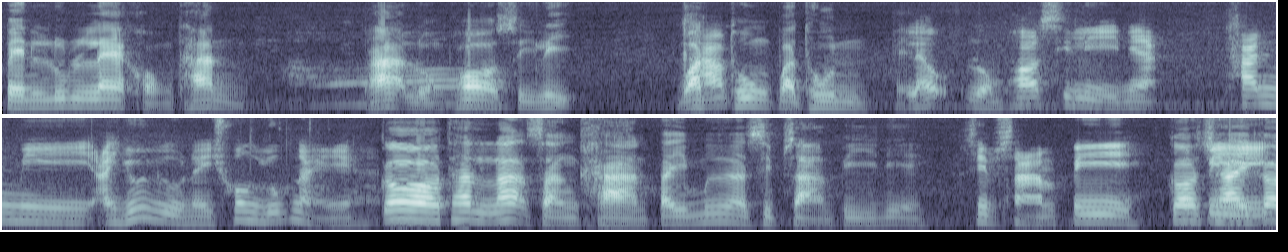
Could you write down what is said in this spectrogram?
เป็นรุ่นแรกของท่าน พระหลวงพ่อสิริ วัดครับ ทุ่งประทุน แล้วหลวงพ่อสิริเนี่ย ท่านมีอายุอยู่ในช่วงยุคไหนฮะก็ท่านละสังขารไปเมื่อ 13 ปีนี่เอง 13 ปีก็ใช่ปีก็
